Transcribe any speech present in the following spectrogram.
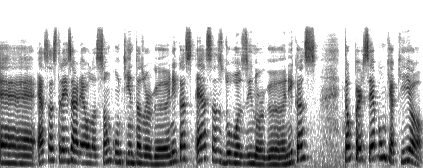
É, essas três areolas são com tintas orgânicas, essas duas inorgânicas. Então percebam que aqui, ó,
